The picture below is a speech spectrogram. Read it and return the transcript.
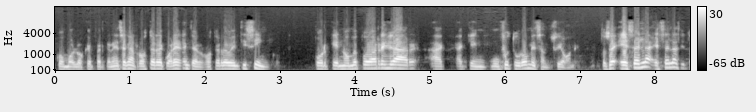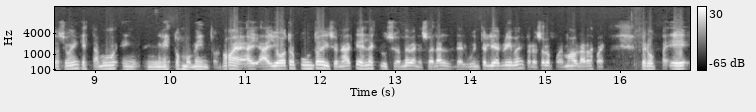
como los que pertenecen al roster de 40, al roster de 25, porque no me puedo arriesgar a, que en un futuro me sancionen. Entonces, esa es la, esa es la situación en que estamos en, estos momentos. ¿no? Hay, otro punto adicional que es la exclusión de Venezuela del, Winter League Agreement, pero eso lo podemos hablar después. Pero eh,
